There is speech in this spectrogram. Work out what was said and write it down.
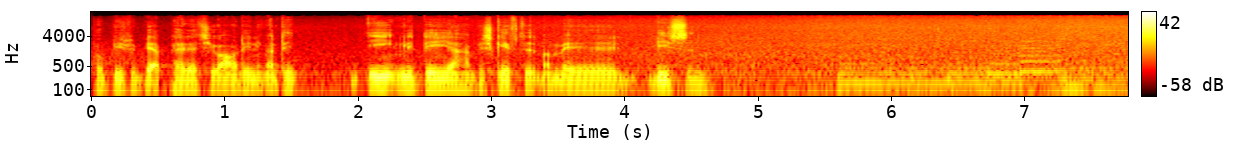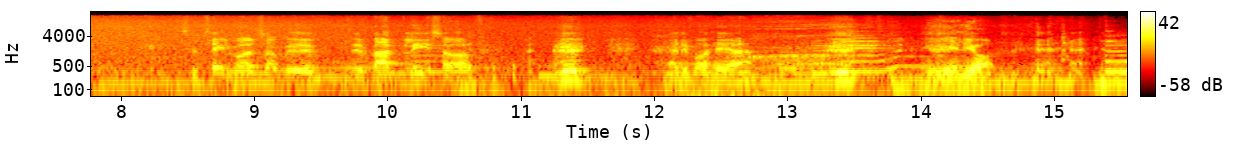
på Bispebjerg Palliativ Afdeling, og det er egentlig det, jeg har beskæftiget mig med lige siden. Totalt voldsomt, det bare blæser op. er det vor herre? Helion.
